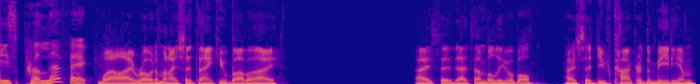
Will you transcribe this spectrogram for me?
He's prolific. Well, I wrote him and I said, thank you, Bubba. I, I said, that's unbelievable. I said, you've conquered the medium.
